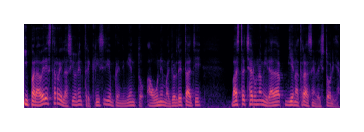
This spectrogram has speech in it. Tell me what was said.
Y para ver esta relación entre crisis y emprendimiento aún en mayor detalle, basta echar una mirada bien atrás en la historia.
